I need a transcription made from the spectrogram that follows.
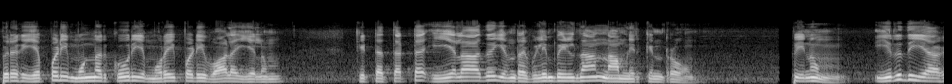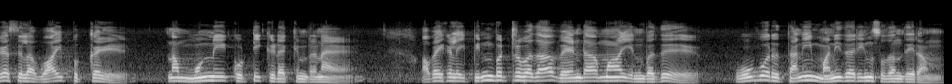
பிறகு எப்படி முன்னர் கூறிய முறைப்படி வாழ இயலும்? கிட்டத்தட்ட இயலாது என்ற விளிம்பில்தான் நாம் நிற்கின்றோம். இருப்பினும் இறுதியாக சில வாய்ப்புகள் நம் முன்னே கொட்டி கிடக்கின்றன. அவைகளை பின்பற்றுவதா வேண்டாமா என்பது ஒவ்வொரு தனி மனிதரின் சுதந்திரம்.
